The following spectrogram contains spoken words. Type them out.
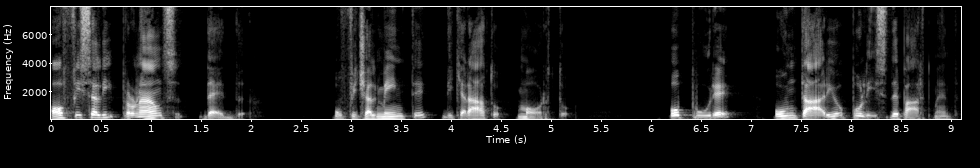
Officially Pronounced Dead, ufficialmente dichiarato morto, oppure Ontario Police Department,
